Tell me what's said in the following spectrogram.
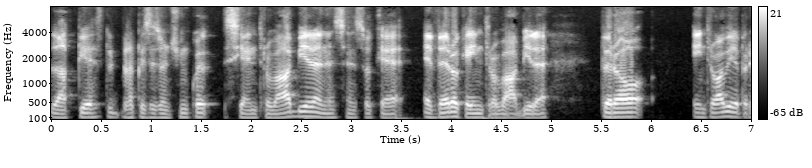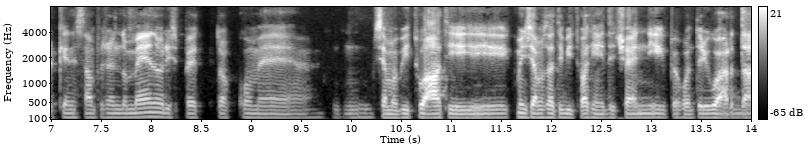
la, PS- la PlayStation 5 sia introvabile, nel senso che è vero che è introvabile, però è introvabile perché ne stanno facendo meno rispetto a come mm, siamo abituati, come siamo stati abituati nei decenni per quanto riguarda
